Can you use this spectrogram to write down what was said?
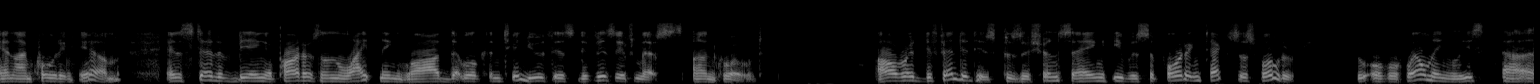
and I'm quoting him, instead of being a partisan lightning rod that will continue this divisiveness, unquote. Allred defended his position, saying he was supporting Texas voters who overwhelmingly uh,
